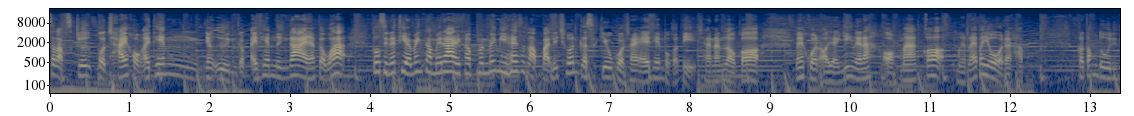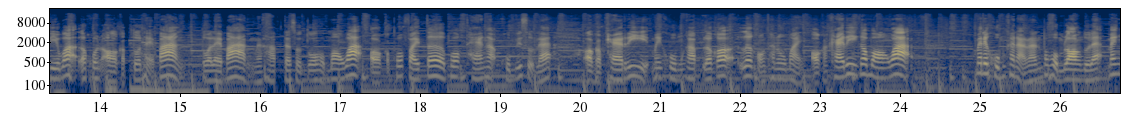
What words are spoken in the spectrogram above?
สลับ skill กดใช้ของ itemอย่างอื่นกับ item หนึ่งได้นะ แต่ว่าตัวซินเทียแม่งทำไม่ได้ครับ มันไม่มีให้สลับ blood ritual กับ skill กดใช้ item ปกติ ฉะนั้นเราก็ไม่ควรออกอย่างยิ่งเลยนะ ออกมาก็เหมือนไร้ประโยชน์นะครับก็ต้องดูดีๆว่าเราควรออกกับตัวไหนบ้าง ตัวอะไรบ้างนะครับ แต่ส่วนตัวผมมองว่าออกกับพวก fighter พวกแท้งอะคุ้มที่สุดแล้ว ออกกับ carry ไม่คุ้มครับ แล้วก็เรื่องของธนูใหม่ ออกกับ carry ก็มองว่า ไม่ได้คุ้มขนาดนั้น เพราะผมลองดูแล้ว แม่ง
